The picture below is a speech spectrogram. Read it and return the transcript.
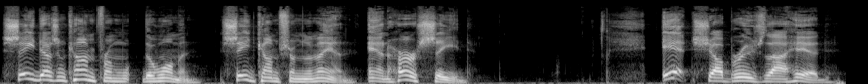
Seed doesn't come from the woman. Seed comes from the man and her seed. It shall bruise thy head,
